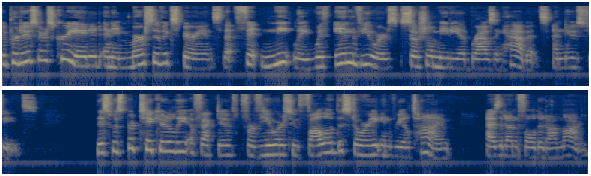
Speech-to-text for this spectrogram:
The producers created an immersive experience that fit neatly within viewers' social media browsing habits and news feeds. This was particularly effective for viewers who followed the story in real time as it unfolded online.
